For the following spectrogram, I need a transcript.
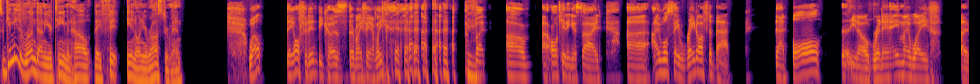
So give me the rundown of your team and how they fit in on your roster, man. Well, they all fit in because they're my family. but um, uh, all kidding aside, uh, I will say right off the bat that all, uh, you know, Renee, my wife, uh,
